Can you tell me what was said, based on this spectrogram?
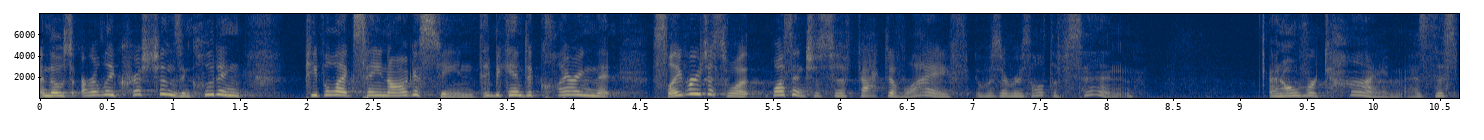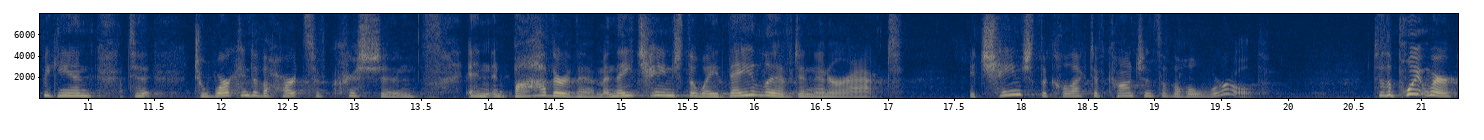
And those early Christians, including people like St. Augustine, they began declaring that slavery just wasn't just a fact of life, it was a result of sin. And over time, as this began to, to work into the hearts of Christians and, and bother them, and they changed the way they lived and interact, it changed the collective conscience of the whole world. To the point where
